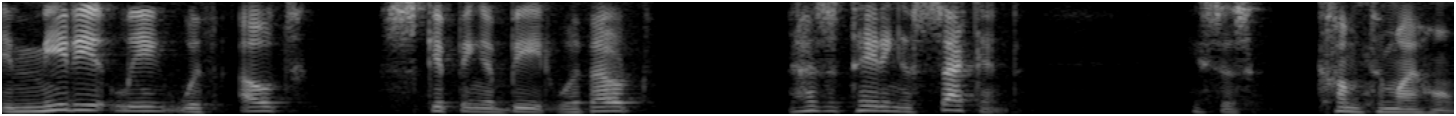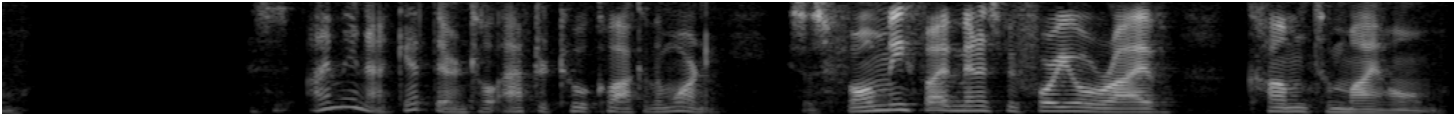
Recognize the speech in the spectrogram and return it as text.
immediately without skipping a beat, without hesitating a second. He says, Come to my home. I says, I may not get there until after 2 o'clock in the morning. He says, Phone me five minutes before you arrive. Come to my home.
